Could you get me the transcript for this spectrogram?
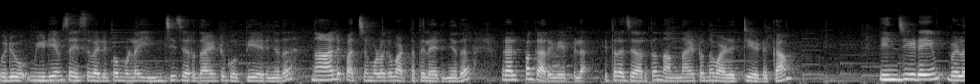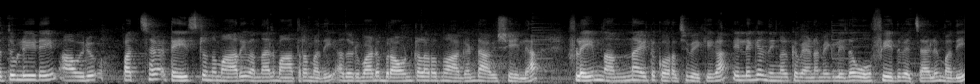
ഒരു മീഡിയം സൈസ് വലിപ്പമുള്ള ഇഞ്ചി ചെറുതായിട്ട് കൊത്തി അരിഞ്ഞത് നാല് പച്ചമുളക് വട്ടത്തിലരിഞ്ഞത് ഒരല്പം കറിവേപ്പില ഇത്ര ചേർത്ത് നന്നായിട്ടൊന്ന് വഴറ്റിയെടുക്കാം. ഇഞ്ചിയുടെയും വെളുത്തുള്ളിയുടെയും ആ ഒരു പച്ച ടേസ്റ്റ് ഒന്ന് മാറി വന്നാൽ മാത്രം മതി. അതൊരുപാട് ബ്രൗൺ കളറൊന്നും ആകേണ്ട ആവശ്യമില്ല. ഫ്ലെയിം നന്നായിട്ട് കുറച്ച് വെക്കുക. ഇല്ലെങ്കിൽ നിങ്ങൾക്ക് വേണമെങ്കിൽ ഇത് ഓഫ് ചെയ്ത് വെച്ചാലും മതി.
